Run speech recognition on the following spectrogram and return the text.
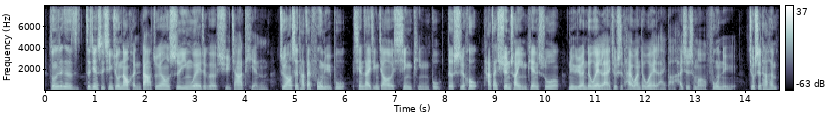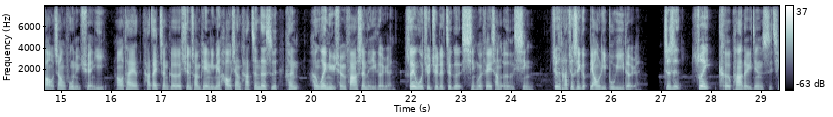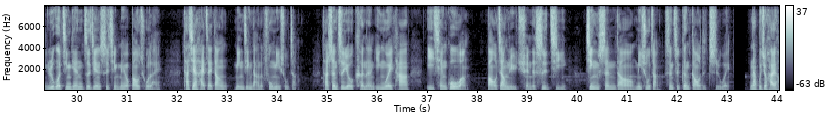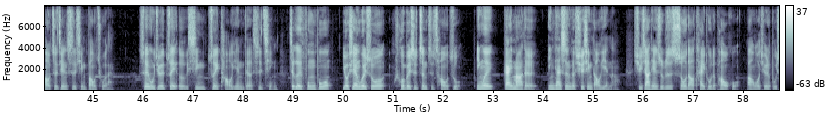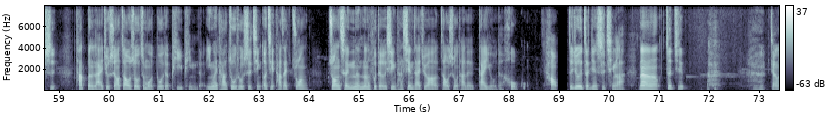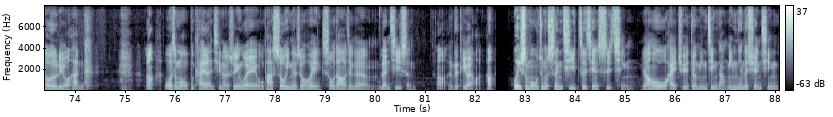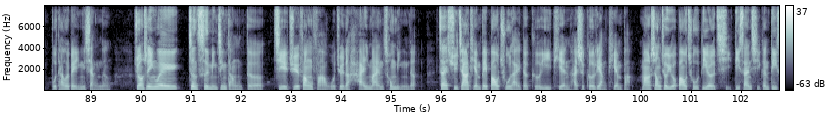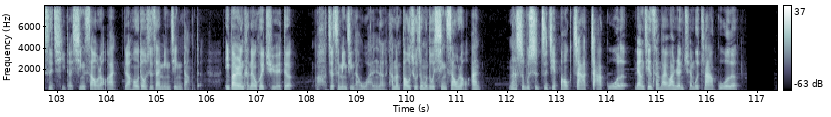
总之，这个这件事情就闹很大，主要是因为这个许家田。主要是他在妇女部，现在已经叫性平部的时候，他在宣传影片说，女人的未来就是台湾的未来吧，还是什么妇女，就是他很保障妇女权益。然后他他在整个宣传片里面，好像他真的是很很为女权发声的一个人，所以我就觉得这个行为非常恶心，就是他就是一个表里不一的人，这是最可怕的一件事情。如果今天这件事情没有爆出来，他现在还在当民进党的副秘书长。他甚至有可能因为他以前过往保障女权的事迹，晋升到秘书长甚至更高的职位，那不就还好？这件事情爆出来，所以我觉得最恶心、最讨厌的事情，这个风波，有些人会说会不会是政治操作？因为该骂的应该是那个薛姓导演啊，许家田是不是收到太多的炮火啊？我觉得不是，他本来就是要遭受这么多的批评的，因为他做错事情，而且他在装。装成那那副德行，他现在就要遭受他的该有的后果。好，这就是整件事情啦。那这几 讲到都流汗啊，为什么我不开冷气呢？是因为我怕收音的时候会收到这个冷气声啊。这题外话，好，为什么我这么生气这件事情？然后我还觉得民进党明年的选情不太会被影响呢？主要是因为这次民进党的解决方法，我觉得还蛮聪明的。在许家田被爆出来的隔一天，还是隔两天吧，马上就有爆出第二起、第三起跟第四起的性骚扰案，然后都是在民进党的。一般人可能会觉得，啊，这次民进党完了，他们爆出这么多性骚扰案，那是不是直接爆炸炸锅了？两千三百万人全部炸锅了？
